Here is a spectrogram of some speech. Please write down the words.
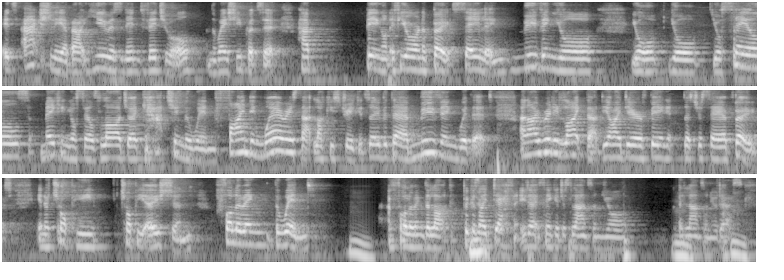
It's actually about you as an individual and the way she puts it have being on if you're on a boat sailing moving your your your your sails making your sails larger catching the wind finding where is that lucky streak? It's over there moving with it. And i really like that the idea of being let's just say a boat in a choppy choppy ocean following the wind and following the luck because i definitely don't think it just lands on your it mm. lands on your desk mm.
